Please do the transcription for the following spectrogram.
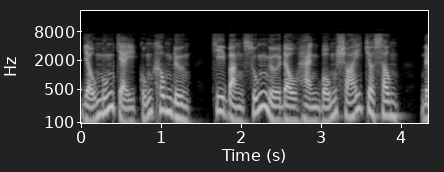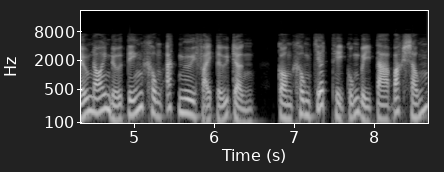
dẫu muốn chạy cũng không đường, chi bằng xuống ngựa đầu hàng bổn soái cho xong, nếu nói nửa tiếng không ắt ngươi phải tử trận, còn không chết thì cũng bị ta bắt sống.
